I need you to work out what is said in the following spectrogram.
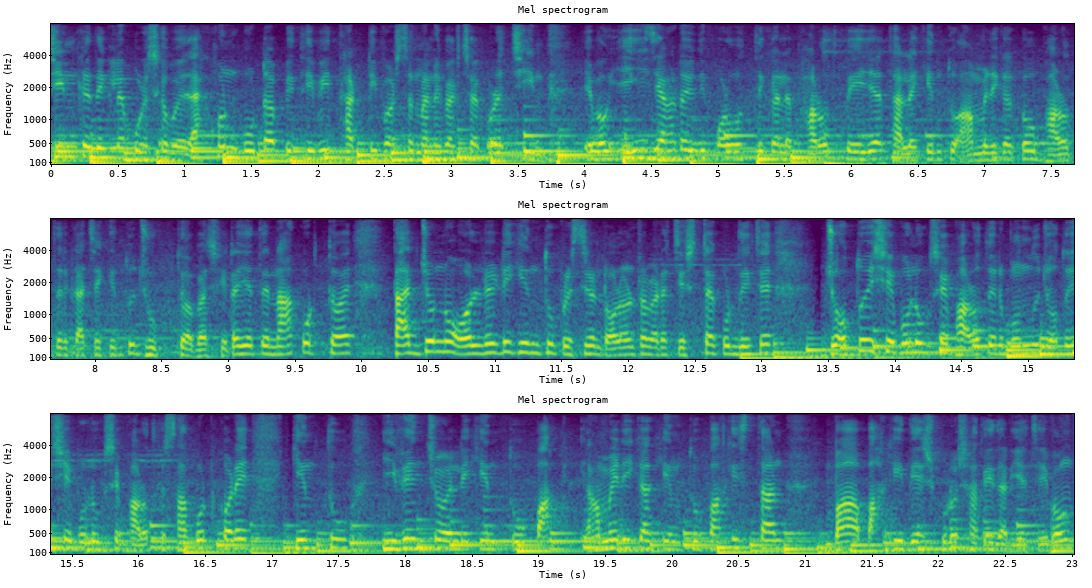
চীনকে দেখলে পরিষ্কার যায়। এখন গোটা পৃথিবী থার্টি পার্সেন্ট ম্যানুফ্যাকচার করে চীন এবং এই জায়গাটা যদি পরবর্তীকালে ভারত পেয়ে যায়, তাহলে কিন্তু আমেরিকাকেও ভারতের কাছে কিন্তু ঝুঁকতে হবে। সেটা যাতে না করতে হয়, তার জন্য অলরেডি কিন্তু প্রেসিডেন্ট ডোনাল্ড ট্রাম্প একটা চেষ্টা করে দিয়েছে। যতই সে বলুক সে ভারতের বন্ধু, যতই সে বলুক সে ভারতকে সাপোর্ট করে, কিন্তু ইভেনচুয়ালি কিন্তু আমেরিকা কিন্তু পাকিস্তান বা বাকি দেশগুলোর সাথেই দাঁড়িয়েছে। এবং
